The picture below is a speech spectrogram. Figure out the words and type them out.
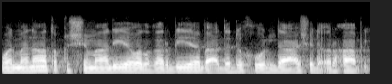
والمناطق الشمالية والغربية بعد دخول داعش الإرهابي.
